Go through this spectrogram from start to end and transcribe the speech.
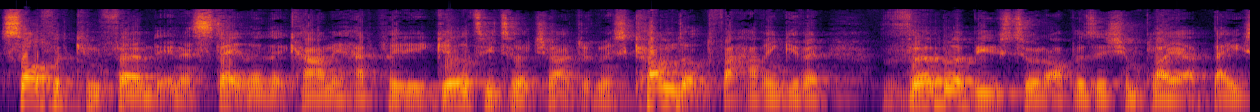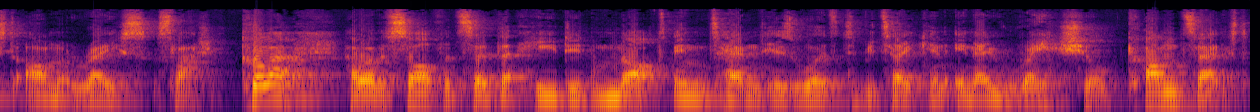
Salford confirmed in a statement that Carney had pleaded guilty to a charge of misconduct for having given verbal abuse to an opposition player based on race slash colour. However, Salford said that he did not intend his words to be taken in a racial context.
